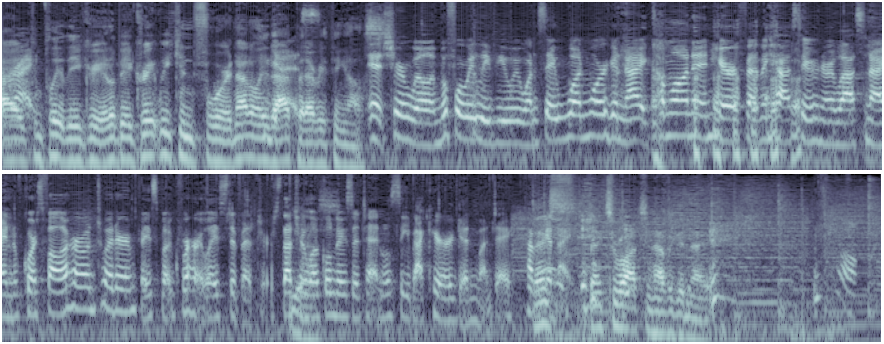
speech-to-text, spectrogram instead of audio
I completely agree. It'll be a great weekend for not only that, but everything else. It sure will. And before we leave you, we want to say one more good night. Come on in here, Pheben Kassahun last night. And of course, follow her on Twitter and Facebook for her latest adventures. That's your local news at 10. We'll see you back here again Monday. Have Thanks, a good night. thanks for watching. Have a good night.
